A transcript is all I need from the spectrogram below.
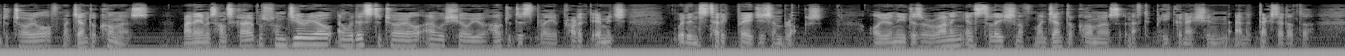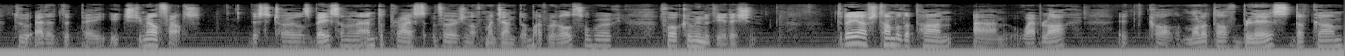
tutorial of Magento Commerce. My name is Hans Kuipers from Jira and with this tutorial I will show you how to display a product image within static pages and blocks. All you need is a running installation of Magento Commerce, an FTP connection and a text editor to edit the PHTML files. This tutorial is based on an enterprise version of Magento but will also work for a community edition. Today I've stumbled upon a weblog it's called molotovbliss.com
